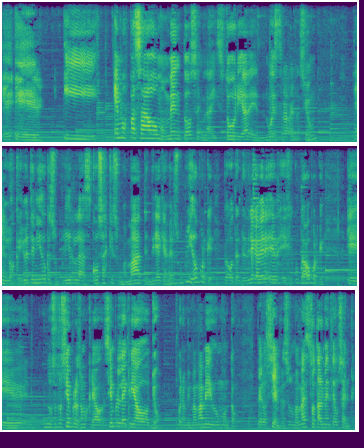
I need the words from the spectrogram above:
eh, eh, y hemos pasado momentos en la historia de nuestra relación en los que yo he tenido que suplir las cosas que su mamá tendría que haber suplido porque o te- tendría que haber eh, ejecutado porque eh, nosotros siempre nos hemos criado siempre la he criado yo bueno mi mamá me ayudó un montón pero siempre su mamá es totalmente ausente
